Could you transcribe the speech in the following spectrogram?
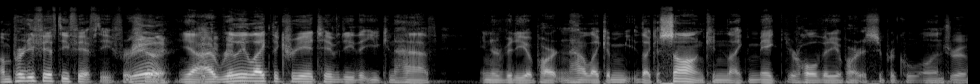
I'm pretty 50-50 for Really? sure. Yeah, I really like the creativity that you can have in your video part and how like a like a song can like make your whole video part is super cool and True.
